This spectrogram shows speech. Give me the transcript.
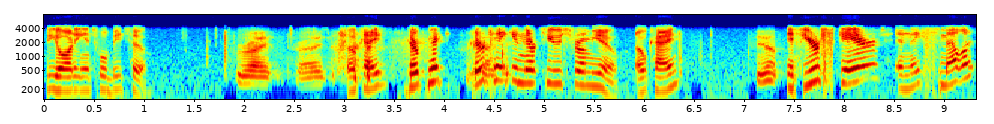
the audience will be too. Right. Right. Okay, they're pick, they're taking their cues from you. Okay, Yeah. if you're scared and they smell it,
